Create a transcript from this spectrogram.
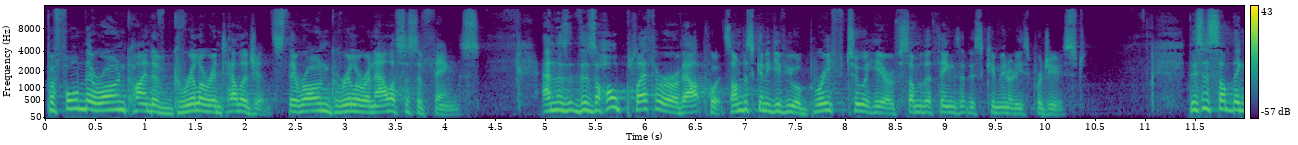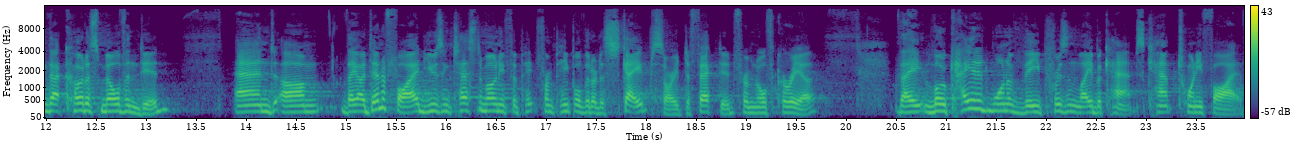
perform their own kind of guerrilla intelligence, their own guerrilla analysis of things. And there's, there's a whole plethora of outputs. I'm just going to give you a brief tour here of some of the things that this community's produced. This is something that Curtis Melvin did, and um, they identified using testimony from people that had escaped, sorry, defected from North Korea. They located one of the prison labor camps, Camp 25.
